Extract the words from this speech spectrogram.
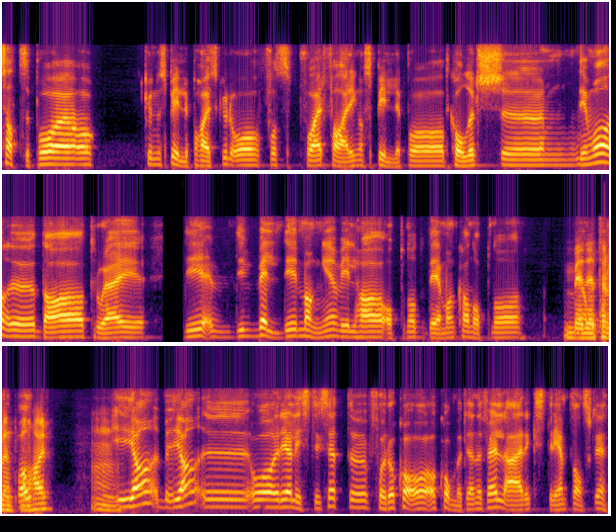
satse på å kunne spille på high school og få, få erfaring og spille på college-nivå, uh, da tror jeg de, de, veldig mange vil ha oppnådd det man kan oppnå med det talentet man har? Mm. Ja, ja, og realistisk sett, for å, å, komme til NFL er ekstremt vanskelig.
